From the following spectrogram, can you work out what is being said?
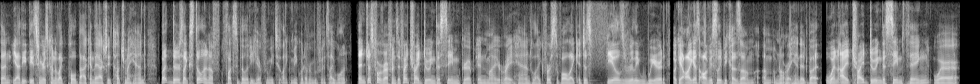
then yeah, the, these fingers kind of like pull back and they actually touch my hand. But there's like still enough flexibility here for me to like make whatever movements I want. And just for reference, if I try doing the same grip in my right hand, like first of all, like it just feels really weird. Okay, I guess obviously because um I'm, I'm not right-handed, but when I tried doing the same thing where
